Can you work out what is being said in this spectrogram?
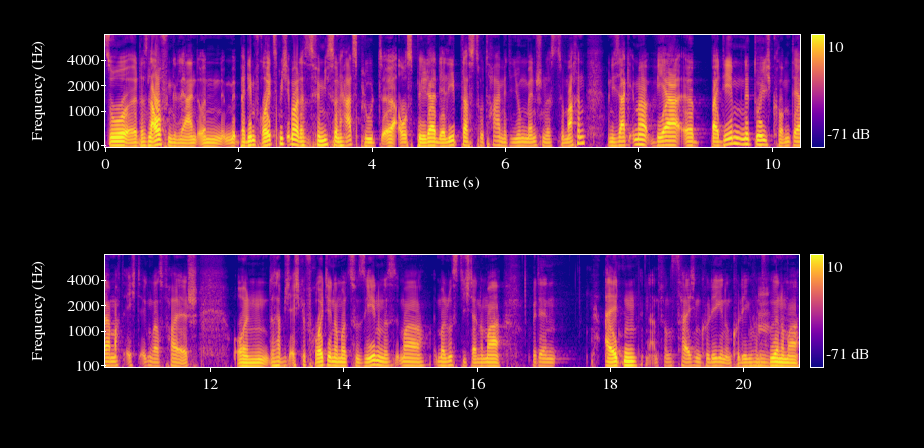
so äh, das Laufen gelernt. Und mit, bei dem freut es mich immer, das ist für mich so ein Herzblut-Ausbilder, der lebt das total, mit den jungen Menschen das zu machen. Und ich sage immer, wer äh, bei dem nicht durchkommt, der macht echt irgendwas falsch. Und das habe ich echt gefreut, hier nochmal zu sehen. Und das ist immer, immer lustig, dann nochmal mit den alten, in Anführungszeichen, Kolleginnen und Kollegen von früher nochmal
